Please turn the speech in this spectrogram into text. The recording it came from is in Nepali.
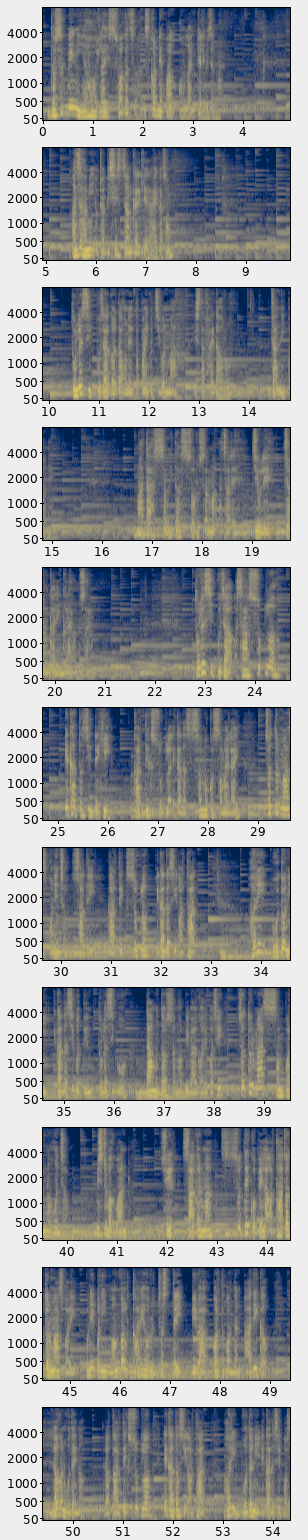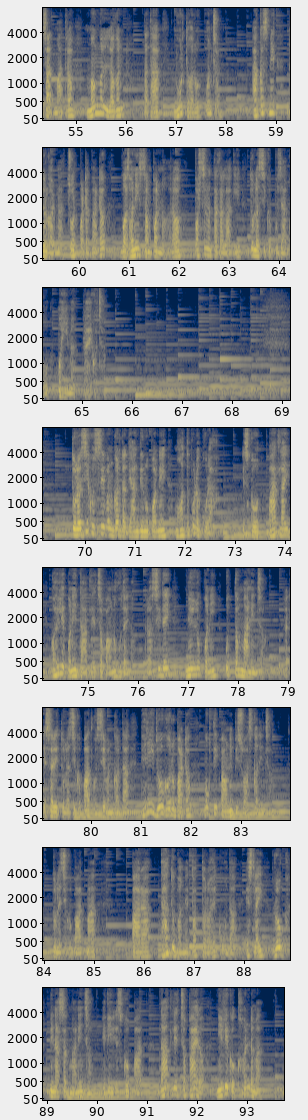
दर्शकबिन यहाँहरूलाई स्वागत छ स्कट नेपाल अनलाइन टेलिभिजनमा। आज हामी एउटा विशेष जानकारी लिएर आएका छौँ। तुलसी पूजा गर्दा हुने तपाईँको जीवनमा यस्ता फाइदाहरू जान्नै पर्ने। माता सविता सरु शर्मा आचार्य ज्यूले जानकारी गराए अनुसार। तुलसी पूजा असार शुक्ल एकादशीदेखि कार्तिक शुक्ल एकादशीसम्मको समयलाई चतुर्मास भनिन्छ। साथै कार्तिक शुक्ल एकादशी अर्थात् हरि भोदोनी एकादशीको दिन तुलसीको दामोदरसँग विवाह गरेपछि चतुर्मास सम्पन्न हुन्छ। विष्णु भगवान क्षीर सागरमा सुतेको बेला अर्थात् चतुर्मासभरि कुनै पनि मङ्गल कार्यहरू जस्तै विवाह व्रतबन्धन आदिको लगन हुँदैन र कार्तिक शुक्ल एकादशी अर्थात् भोदनी एकादशी पश्चात मात्र मङ्गल लगन तथा मुहुर्तहरू हुन्छन्। आकस्मिक दुर्घटना चोटपटकबाट बझनी सम्पन्न र प्रसन्नताका लागि तुलसीको पूजाको महिमा रहेको छ। तुलसीको सेवन गर्दा ध्यान दिनुपर्ने महत्वपूर्ण कुरा यसको पातलाई कहिले पनि दाँतले चपाउनु हुँदैन र सिधै निल्नु पनि उत्तम मानिन्छ र यसरी तुलसीको पातको सेवन गर्दा धेरै रोगहरूबाट मुक्ति पाउने विश्वास गरिन्छ। तुलसीको पातमा पारा धातु भन्ने तत्व रहेको हुँदा यसलाई रोग विनाशक मानिन्छ। यदि यसको पात दाँतले चपाएर निलेको खण्डमा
